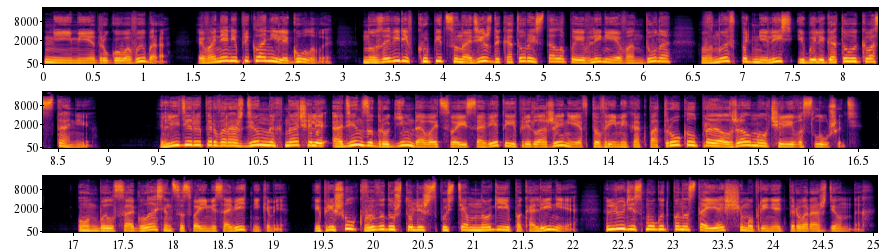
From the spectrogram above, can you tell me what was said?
Не имея другого выбора, эваняне преклонили головы, но завидев крупицу надежды, которой стало появление Вандуна, вновь поднялись и были готовы к восстанию. Лидеры перворожденных начали один за другим давать свои советы и предложения, в то время как Патрокл продолжал молчаливо слушать. Он был согласен со своими советниками и пришел к выводу, что лишь спустя многие поколения люди смогут по-настоящему принять перворожденных.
